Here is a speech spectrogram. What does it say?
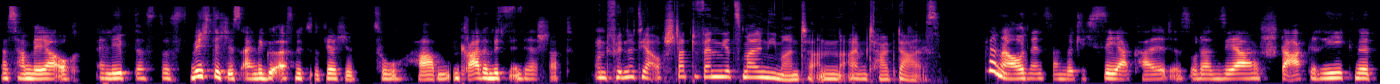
das haben wir ja auch erlebt, dass das wichtig ist, eine geöffnete Kirche zu haben, gerade mitten in der Stadt. Und findet ja auch statt, wenn jetzt mal niemand an einem Tag da ist. Genau, wenn es dann wirklich sehr kalt ist oder sehr stark regnet,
